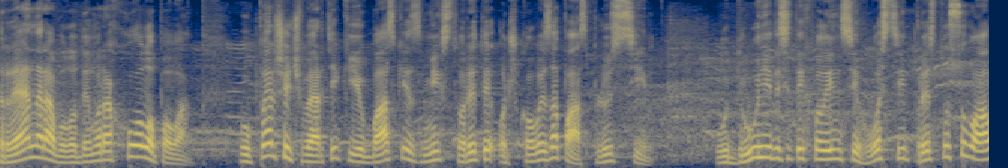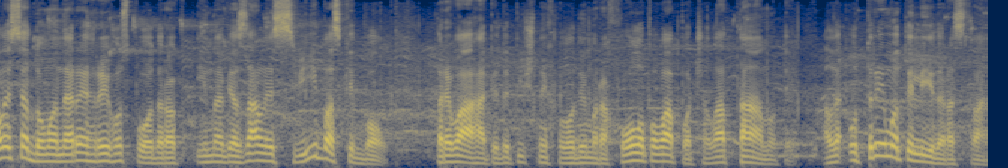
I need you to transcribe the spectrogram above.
тренера Володимира Холопова. У першій чверті Київбаскет зміг створити очковий запас плюс 7. У другій десятихвилинці гості пристосувалися до манери гри господарок і нав'язали свій баскетбол. Перевага підопічних Володимира Холопова почала танути, але отримати лідерства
